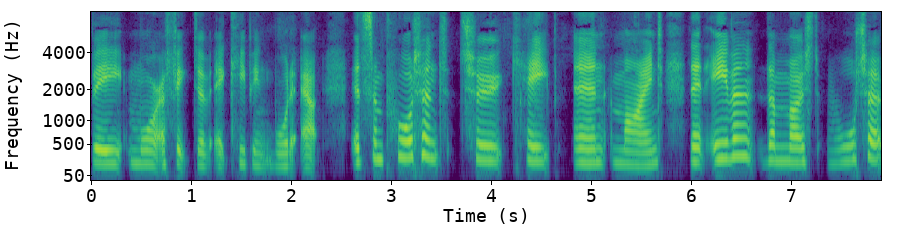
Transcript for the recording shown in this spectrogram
be more effective at keeping water out. It's important to keep in mind that even the most water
